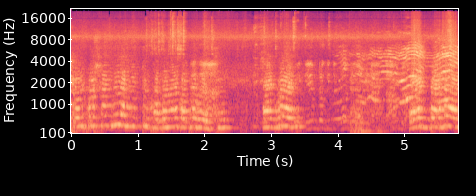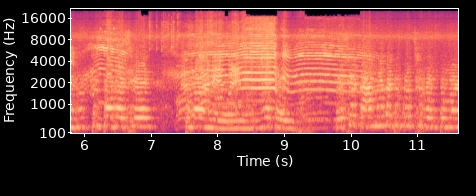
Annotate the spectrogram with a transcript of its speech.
সেই প্রসঙ্গে আমি একটি ঘটনার কথা বলছি। একবার এক দাদা মৃত্যু দাদা, সে তোমার এসে কান্নাকাটি করছিলেন তোমার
